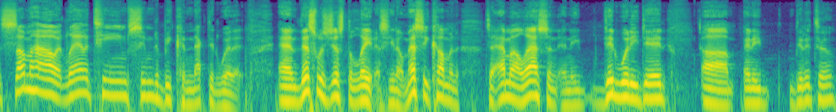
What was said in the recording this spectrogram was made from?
Somehow Atlanta teams seem to be connected with it, and this was just the latest. You know, Messi coming to MLS and, and he did what he did, um, and he did it to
